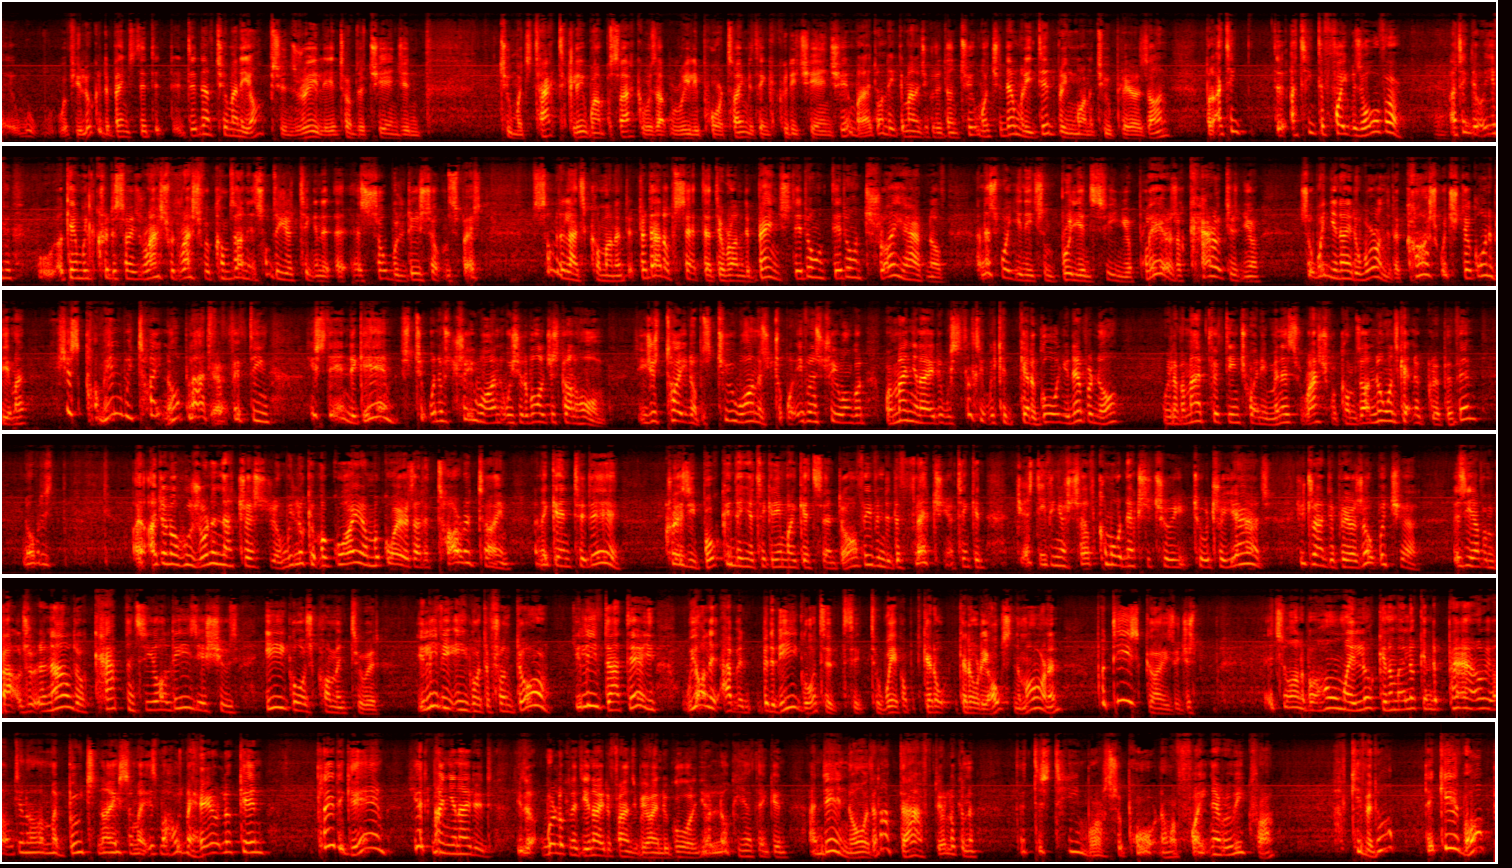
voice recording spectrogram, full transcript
if you look at the bench, they, they didn't have too many options really in terms of changing too much tactically. Wan-Bissaka was at a really poor time. You think could he change him? But I don't think the manager could have done too much. And then when he did bring one or two players on, but I think the, I think the fight was over. I think that even again we'll criticise Rashford. Rashford comes on, and something you're thinking a, a sub will do something special. Some of the lads come on and they're that upset that they're on the bench. They don't they don't try hard enough, and that's why you need some brilliant senior players or characters in your. So when United were under the cosh, which they're going to be, man, you just come in, we tighten up, lads, for 15. You stay in the game. When it was 3 1, we should have all just gone home. You just tighten up. It's 2 1, it's, tr- even if it's 3 1 going, we're Man United, we still think we could get a goal. You never know. We'll have a mad 15, 20 minutes. Rashford comes on, no one's getting a grip of him. Nobody's. I, I don't know who's running that dressing room. We look at Maguire. Maguire's at a torrid time. And again today, crazy booking. Then you're thinking he might get sent off. Even the deflection, you're thinking, just even yourself, come out an extra two, two or three yards. You drag the players up with you. Is he having battles with Ronaldo? Captaincy, all these issues. Egos coming to it. You leave your ego at the front door. You leave that there. You, we all have a bit of ego to, to, to wake up, get out, get out of the house in the morning. But these guys are just it's all about how am I looking? Am I looking the power? You know, my boots nice? Am I, is my, how's my hair looking? Play the game. You had Man United. You know, we're looking at the United fans behind the goal, and you're looking, you're thinking, and they know they're not daft. They're looking at this team we're supporting and we're fighting every week for. I've given up. They gave up.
